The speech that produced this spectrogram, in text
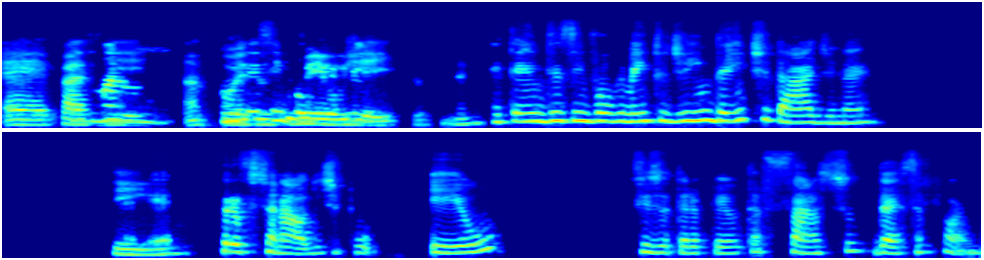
é, fazer Uma, as coisas um do meu jeito. Né? E tem um desenvolvimento de identidade, né? Sim. É, profissional, do tipo, eu, fisioterapeuta, faço dessa forma.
